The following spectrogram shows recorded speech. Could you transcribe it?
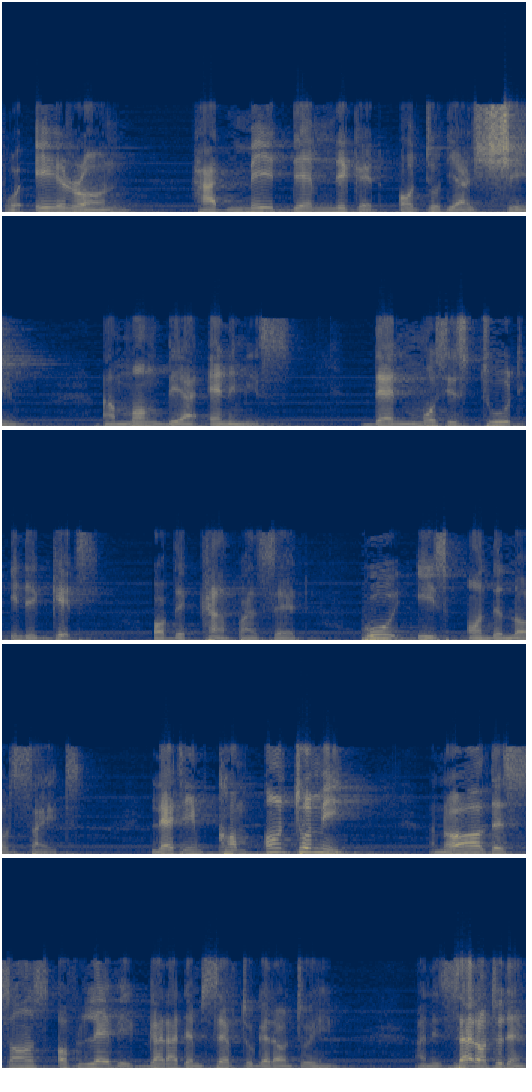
for Aaron had made them naked unto their shame among their enemies. Then Moses stood in the gates of the camp and said, Who is on the Lord's side? Let him come unto me. And all the sons of Levi gathered themselves together unto him. And he said unto them,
